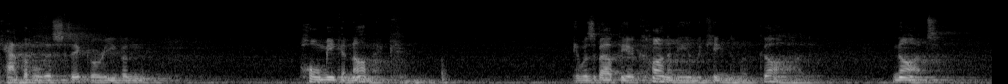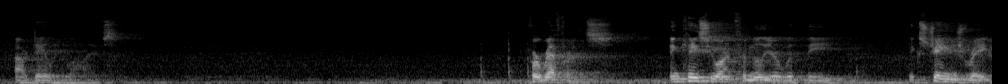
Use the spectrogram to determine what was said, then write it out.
capitalistic or even home economic. It was about the economy in the kingdom of God, not our daily lives. For reference, in case you aren't familiar with the exchange rate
